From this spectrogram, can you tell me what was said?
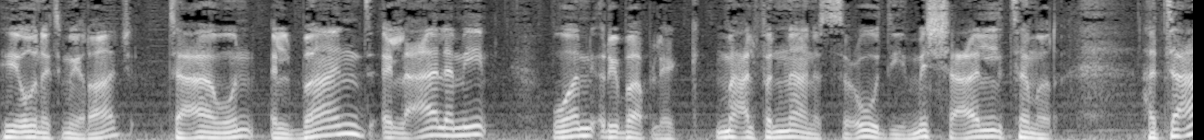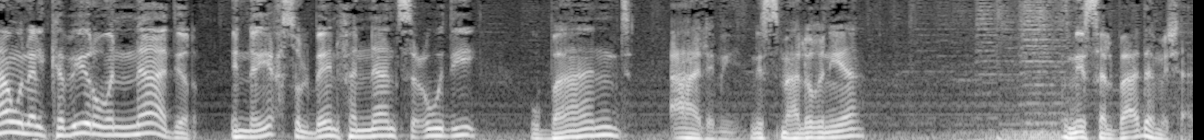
هي أغنية ميراج تعاون ال band العالمي OneRepublic مع الفنان السعودي مشعل تمر. التعاون الكبير والنادر إنه يحصل بين فنان سعودي وباند عالمي. نسمع الأغنية. ونسال بعدها مشعل.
